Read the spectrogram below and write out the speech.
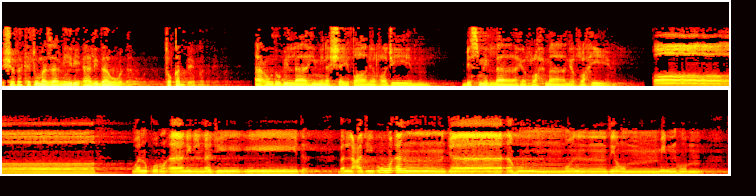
شبكة مزامير آل داود. تقدم. أعوذ بالله من الشيطان الرجيم. بسم الله الرحمن الرحيم. قاف. والقرآن المجيد. بل عجبوا أن جاءهم منذر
